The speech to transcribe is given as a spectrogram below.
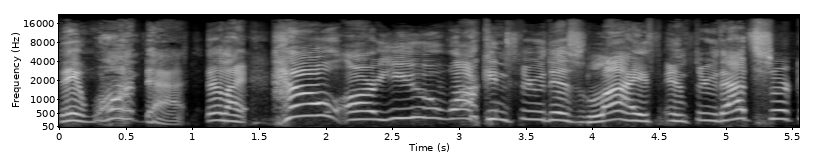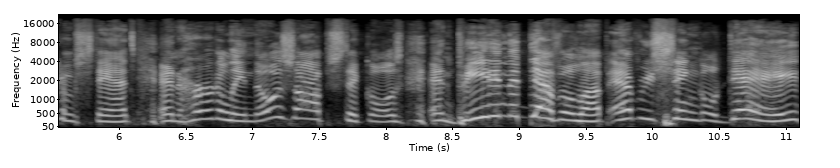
They want that. They're like, how are you walking through this life and through that circumstance and hurdling those obstacles and beating the devil up every single day?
